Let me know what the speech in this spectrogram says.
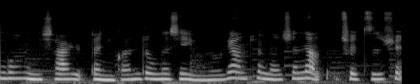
迎光临鲨鱼，带你关注那些有流量却没声量的有趣资讯。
